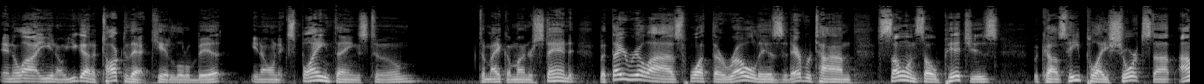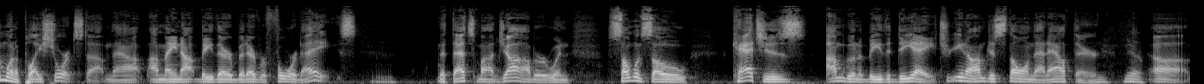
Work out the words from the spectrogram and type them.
and a lot, you know, you got to talk to that kid a little bit, you know, and explain things to them to make them understand it. But they realize what their role is that every time so and so pitches, because he plays shortstop, I'm going to play shortstop. Now, I may not be there, but every four days. That that's my job. Or when so and so catches, I'm going to be the DH. You know, I'm just throwing that out there. Yeah. Uh,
